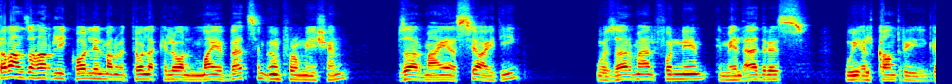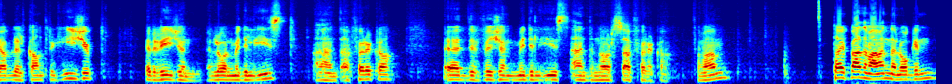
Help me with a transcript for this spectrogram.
طبعا ظهر لي كل المعلومات تقول لك اللي هو ال my VATSIM information ظهر معايا ال CID وظهر معايا ال full name email address وال country قبل ال country Egypt ال region اللي هو ال Middle East and Africa division Middle East and North Africa تمام؟ طيب بعد ما عملنا login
